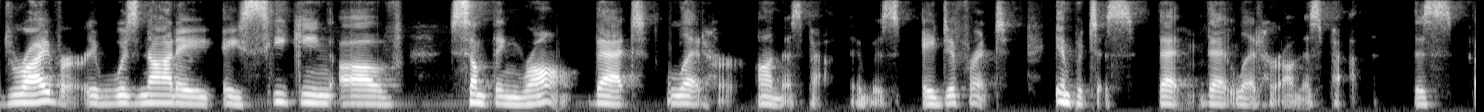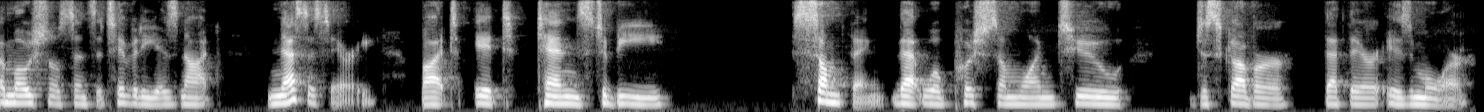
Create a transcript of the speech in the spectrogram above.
driver. It was not a, a seeking of something wrong that led her on this path. It was a different impetus that that led her on this path. This emotional sensitivity is not necessary, but it tends to be something that will push someone to discover that there is more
